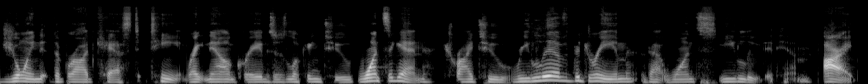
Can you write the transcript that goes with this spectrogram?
joined the broadcast team. Right now, Graves is looking to once again try to relive the dream that once eluded him. All right,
